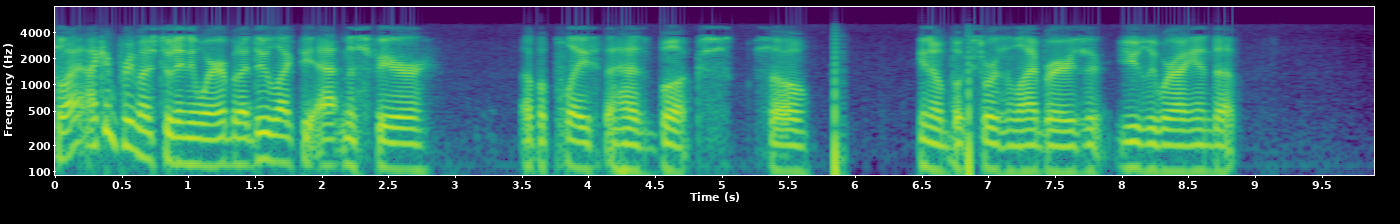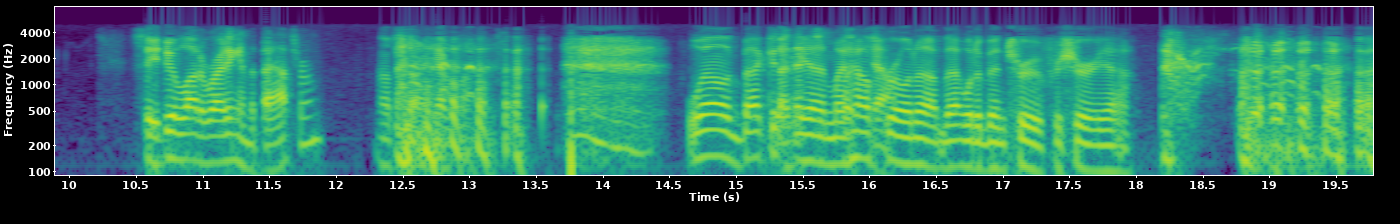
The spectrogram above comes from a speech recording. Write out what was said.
so I, I can pretty much do it anywhere but i do like the atmosphere of a place that has books so you know bookstores and libraries are usually where i end up So you do a lot of writing in the bathroom? Oh, sorry, never mind. well back at, yeah in my house out. growing up that would have been true for sure yeah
